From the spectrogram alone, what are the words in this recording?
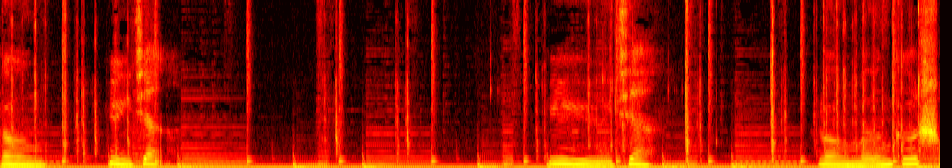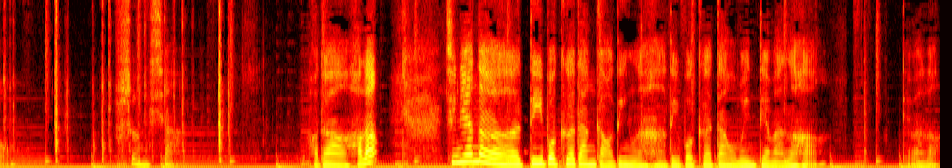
嗯，遇见，遇见，冷门歌手，盛夏。好的，好了，今天的第一波歌单搞定了哈，第一波歌单我们点完了哈，点完了，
